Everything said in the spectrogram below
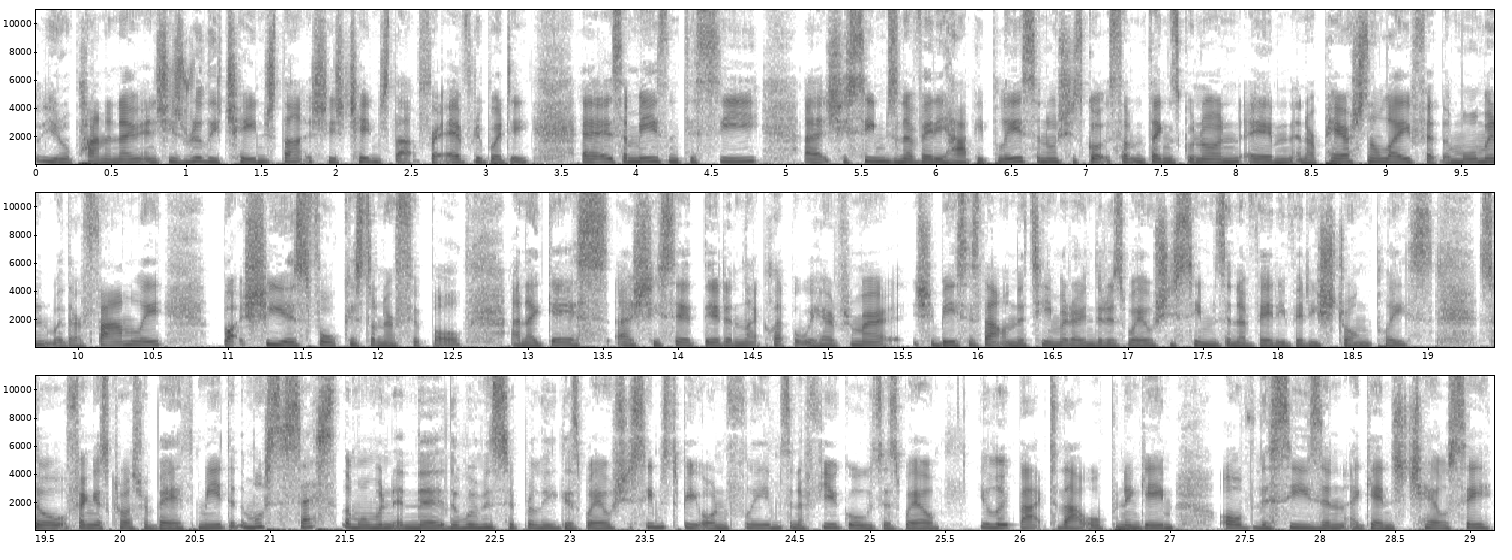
you know panning out and she's really changed that. She's changed that for everybody. Uh, it's amazing to see uh, she seems in a very happy place. I know she's got some things going on um, in her personal life at the moment with her family but she is focused on her football. And I guess as she said there in that clip that we heard from her she bases that on the team around her as well. She seems in a very very strong place. So fingers crossed for Beth Mead at the most assists at the moment in the, the Women's Super League as well. She seems to be on flames and a few goals as well. You look back to that opening game of the season against Chelsea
